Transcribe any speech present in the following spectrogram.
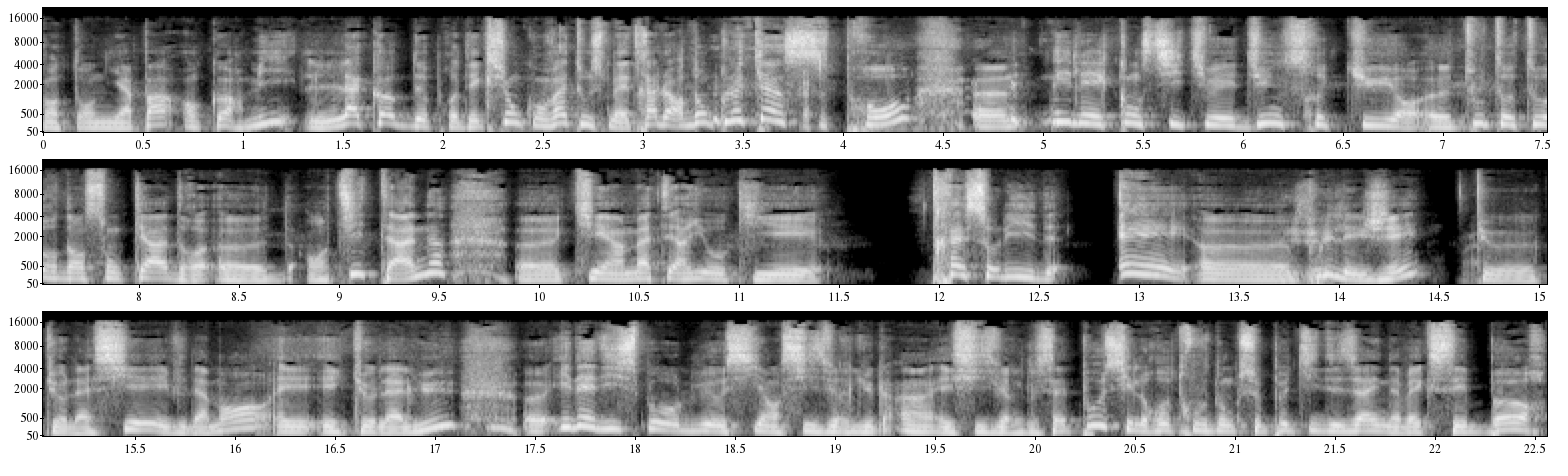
quand on n'y a pas encore mis la coque de protection qu'on va tous mettre. Alors donc le 15 Pro, euh, il est constitué d'une structure euh, tout autour dans son cadre euh, en titane, qui est un matériau qui est très solide et euh, plus léger que, que l'acier évidemment et, et que l'alu. Euh, il est dispo lui aussi en 6,1 et 6,7 pouces. Il retrouve donc ce petit design avec ses bords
